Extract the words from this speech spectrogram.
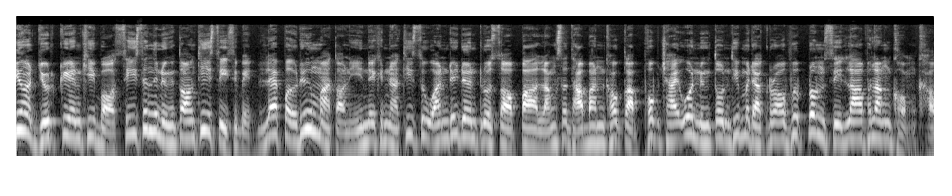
ยอดยุดเกรียนคีย์บอร์ดซีซั่นที่หนึ่งตอนที่ 41 และเปิดเรื่องมาตอนนี้ในขณะที่ซูอันได้เดินตรวจสอบป่าหลังสถาบันเขากลับพบชายอ้วนหนึ่งตนที่มาดักรอเพื่อปล้นศิลาพลังของเขา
